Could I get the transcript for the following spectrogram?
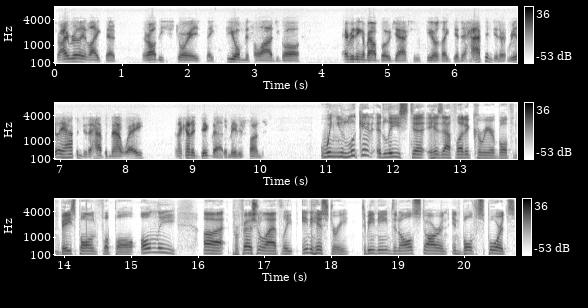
So I really like that there are all these stories. They feel mythological. Everything about Bo Jackson feels like, did it happen? Did it really happen? Did it happen that way? And I kind of dig that. It made it fun. When you look at at least uh, his athletic career, both in baseball and football, only uh, professional athlete in history to be named an all star in, in both sports.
